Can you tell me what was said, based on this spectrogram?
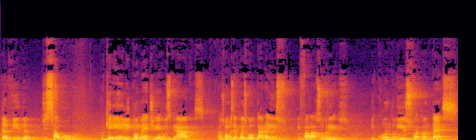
da vida de Saul, porque ele comete erros graves. Nós vamos depois voltar a isso e falar sobre isso. E quando isso acontece,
